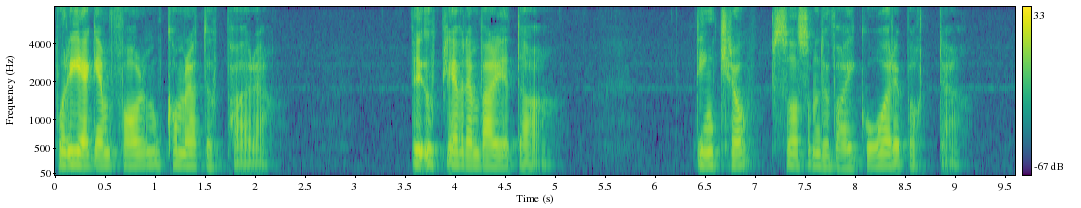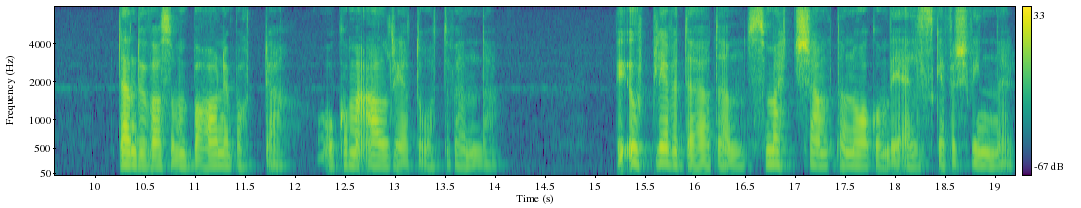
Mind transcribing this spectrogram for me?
Vår egen form kommer att upphöra. Vi upplever den varje dag. Din kropp så som du var igår är borta. Den du var som barn är borta och kommer aldrig att återvända. Vi upplever döden smärtsamt när någon vi älskar försvinner.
